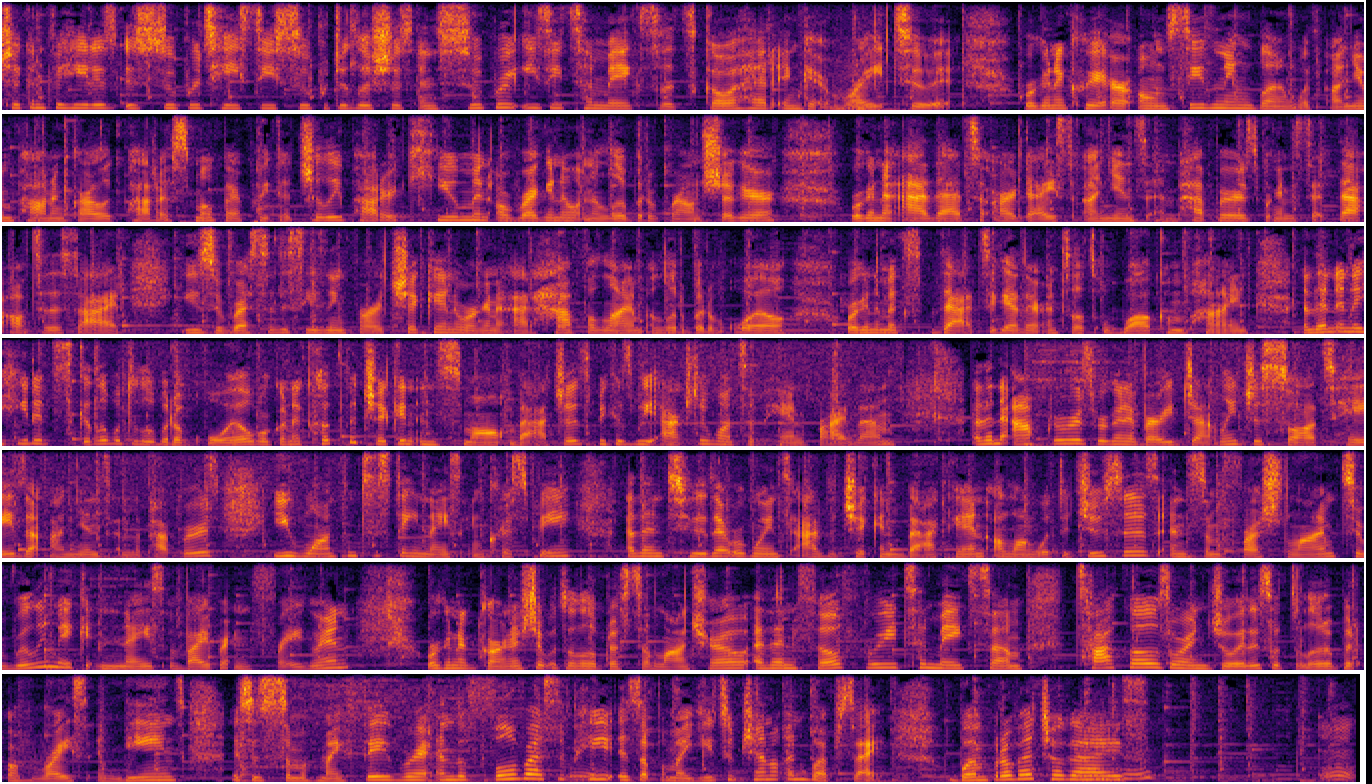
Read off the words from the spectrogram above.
Chicken fajitas is super tasty, super delicious, and super easy to make, so let's go ahead and get right to it. We're gonna create our own seasoning blend with onion powder, garlic powder, smoked paprika, chili powder, cumin, oregano, and a little bit of brown sugar. We're gonna add that to our diced onions and peppers. We're gonna set that off to the side. Use the rest of the seasoning for our chicken. We're gonna add half a lime, a little bit of oil. We're gonna mix that together until it's well combined. And then in a heated skillet with a little bit of oil, we're gonna cook the chicken in small batches because we actually want to pan fry them. And then afterwards, we're gonna very gently just saute the onions and the peppers. You want them to stay nice and crispy. And then to that, we're going to add the chicken back in along with the juices and some fresh lime to really make it nice, vibrant, and fragrant. We're gonna garnish it with a little bit of cilantro and then feel free to make some tacos or enjoy this with a little bit of rice and beans. This is some of my favorite and the full recipe is up on my YouTube channel and website. Buen provecho, guys! Mm-hmm.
